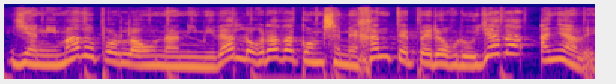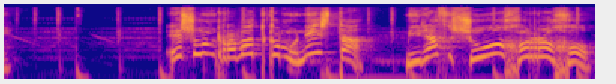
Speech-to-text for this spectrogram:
Y animado por la unanimidad lograda con semejante perogrullada, añade: ¡Es un robot comunista! ¡Mirad su ojo rojo!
